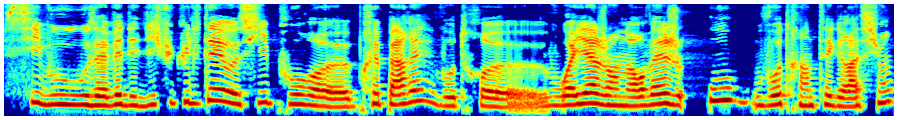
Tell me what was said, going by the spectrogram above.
Si vous avez des difficultés aussi pour préparer votre voyage en Norvège ou votre intégration,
